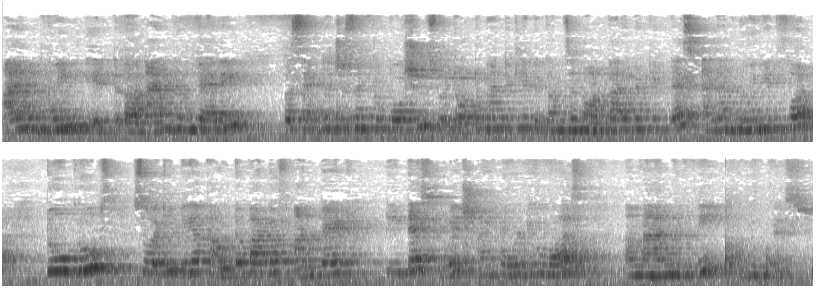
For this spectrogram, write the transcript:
I am doing it, uh, I am comparing percentages and proportions so it automatically becomes a non-parametric test and I'm doing it for two groups so it will be a counterpart of unpaired t-test which I told you was a Mann-Whitney U-test.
